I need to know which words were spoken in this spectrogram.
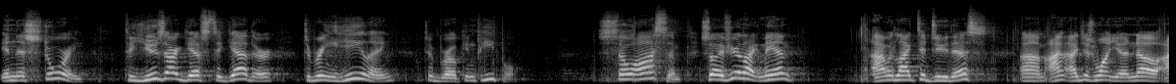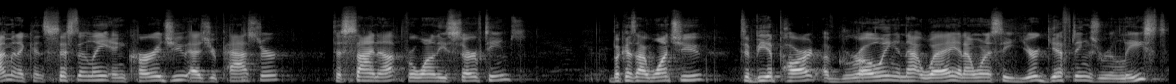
in this story to use our gifts together to bring healing to broken people. So awesome. So if you're like, man, I would like to do this, um, I, I just want you to know I'm going to consistently encourage you as your pastor to sign up for one of these serve teams because I want you to be a part of growing in that way, and I want to see your giftings released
